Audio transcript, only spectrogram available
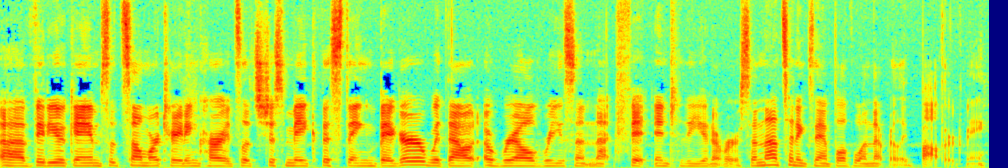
uh, video games, let's sell more trading cards, let's just make this thing bigger without a real reason that fit into the universe. And that's an example of one that really bothered me.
